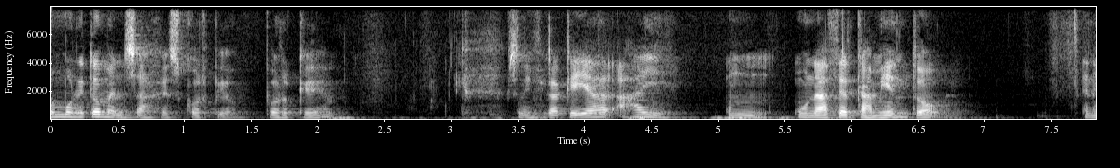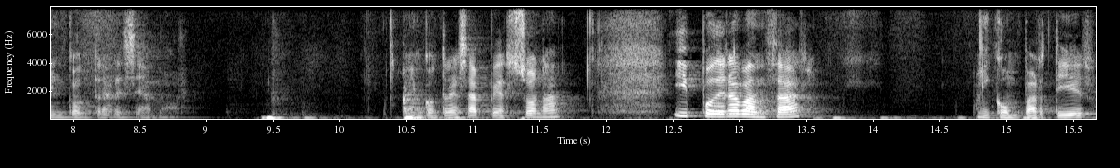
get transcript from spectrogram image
Un bonito mensaje, Scorpio, porque significa que ya hay un, un acercamiento en encontrar ese amor, en encontrar esa persona y poder avanzar y compartir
